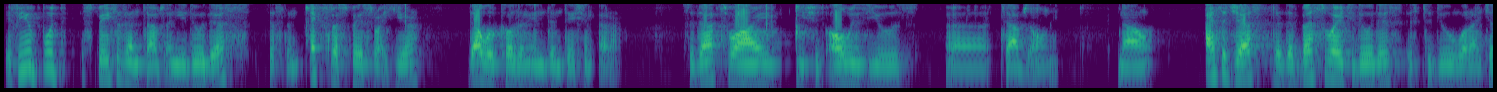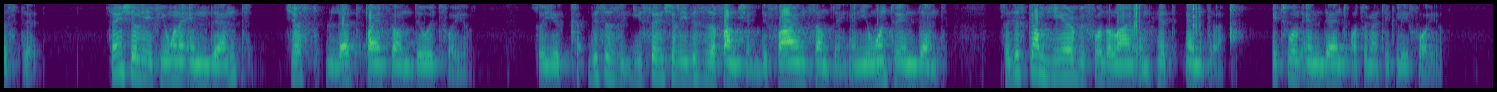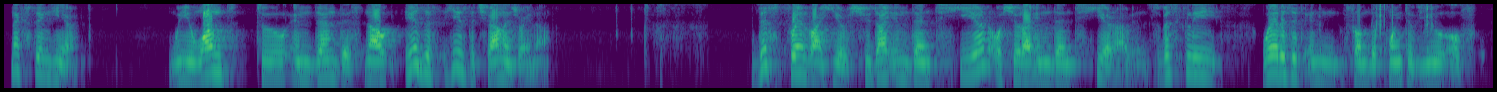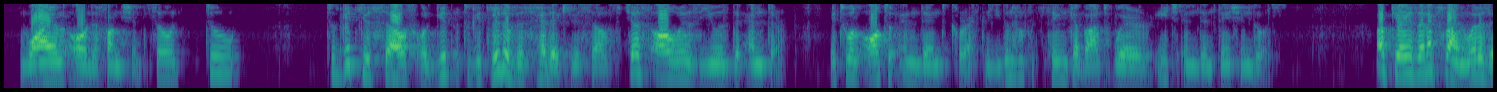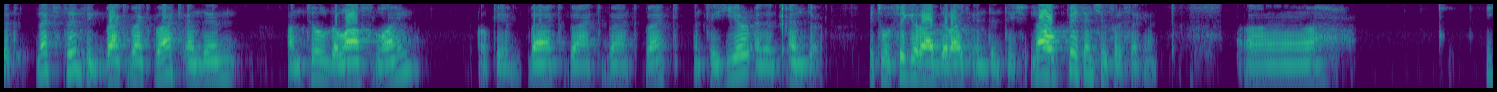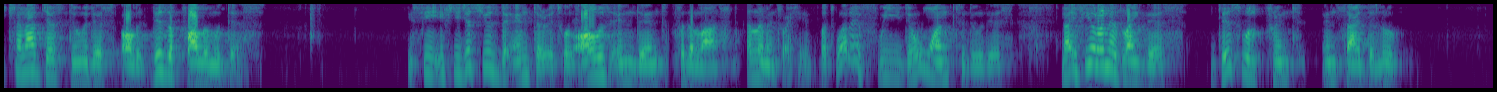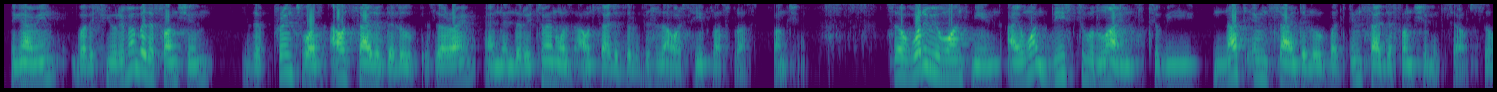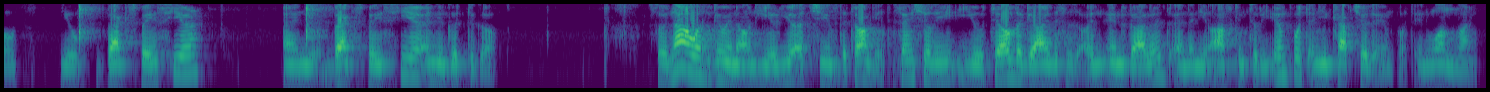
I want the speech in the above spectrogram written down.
If you put spaces and tabs and you do this just an extra space right here that will cause an indentation error. So that's why you should always use uh, tabs only. Now I suggest that the best way to do this is to do what I just did. Essentially if you want to indent just let Python do it for you so you this is essentially this is a function, define something, and you want to indent. So just come here before the line and hit enter. It will indent automatically for you. Next thing here, we want to indent this. Now here's the here's the challenge right now. this print right here, should I indent here or should I indent here? So basically, where is it in from the point of view of while or the function? So to to get yourself or get to get rid of this headache yourself, just always use the enter. It will auto indent correctly. You don't have to think about where each indentation goes. Okay, the next line, what is it? Next same thing, back, back, back, and then until the last line. Okay, back, back, back, back. Okay, here, and then enter. It will figure out the right indentation. Now, pay attention for a second. Uh, you cannot just do this all the There's a problem with this. You see, if you just use the enter, it will always indent for the last element right here. But what if we don't want to do this? Now, if you run it like this, this will print inside the loop. You know what I mean? But if you remember the function, the print was outside of the loop, is that right? And then the return was outside of the loop. This is our C++ function. So what do we want means, I want these two lines to be not inside the loop, but inside the function itself. So you backspace here, and you backspace here, and you're good to go. So now what's going on here, you achieve the target. Essentially, you tell the guy this is in invalid, and then you ask him to re-input, and you capture the input in one line.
